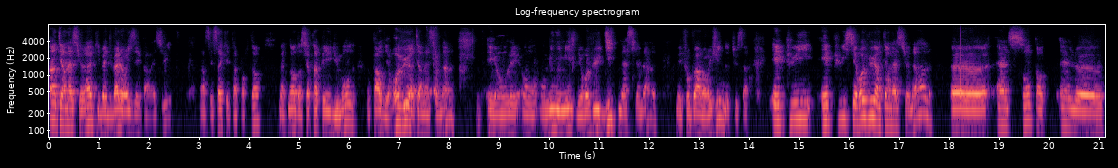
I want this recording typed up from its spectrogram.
international qui va être valorisé par la suite. Hein, c'est ça qui est important. Maintenant, dans certains pays du monde, on parle des revues internationales et on, les, on, minimise les revues dites nationales, mais il faut voir l'origine de tout ça. Et puis, et puis ces revues internationales, elles sont elles, euh,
